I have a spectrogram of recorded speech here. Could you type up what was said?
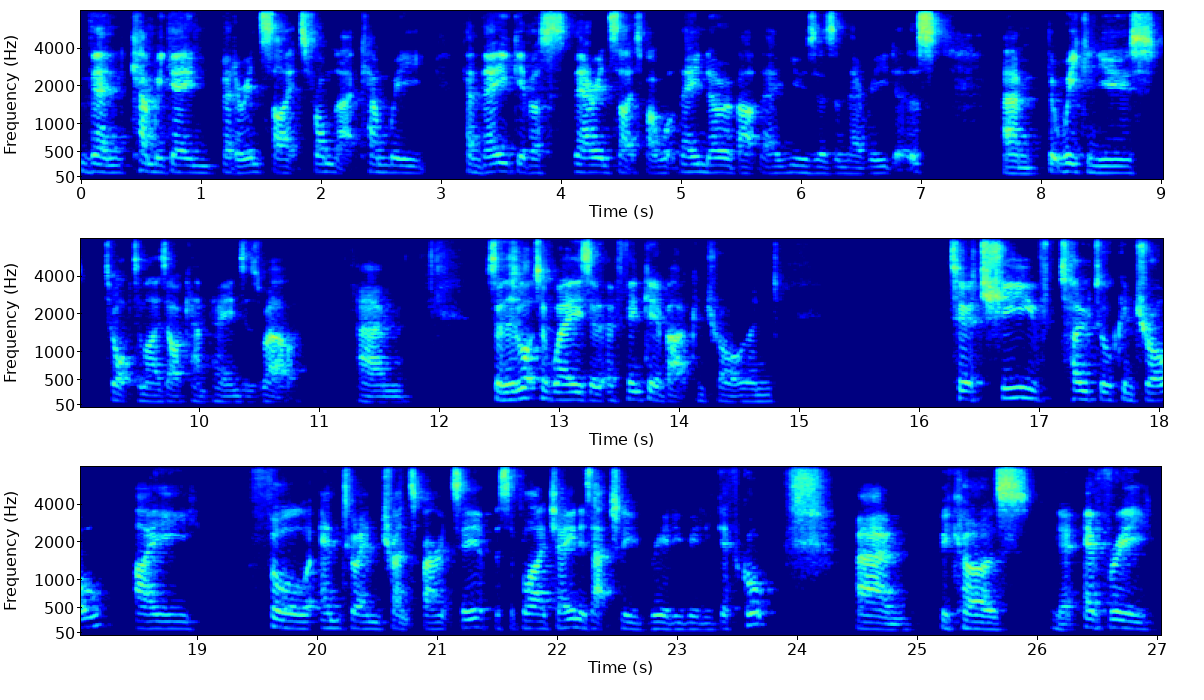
then can we gain better insights from that? Can we can they give us their insights about what they know about their users and their readers um, that we can use to optimize our campaigns as well? Um, so there's lots of ways of, of thinking about control and to achieve total control, i.e., full end-to-end transparency of the supply chain, is actually really, really difficult um, because you know every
